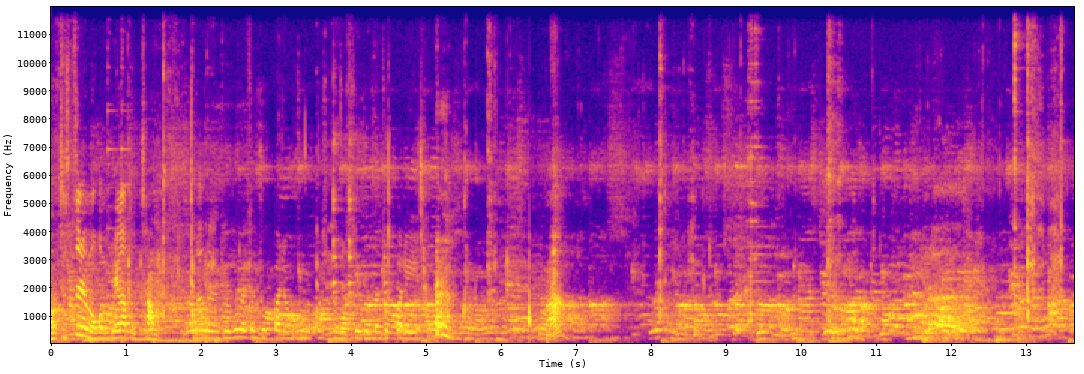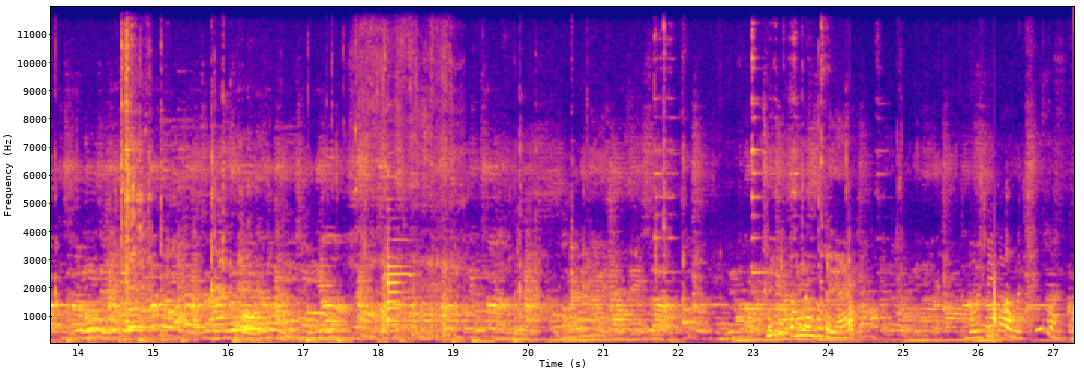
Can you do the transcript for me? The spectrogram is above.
어, 주스를 먹으면 배가 더 참. 나는 돌봄에선 족발이 엄청 먹고 싶은데 지금은 족발이 뭐야? 멀지가 면 친구랄까.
